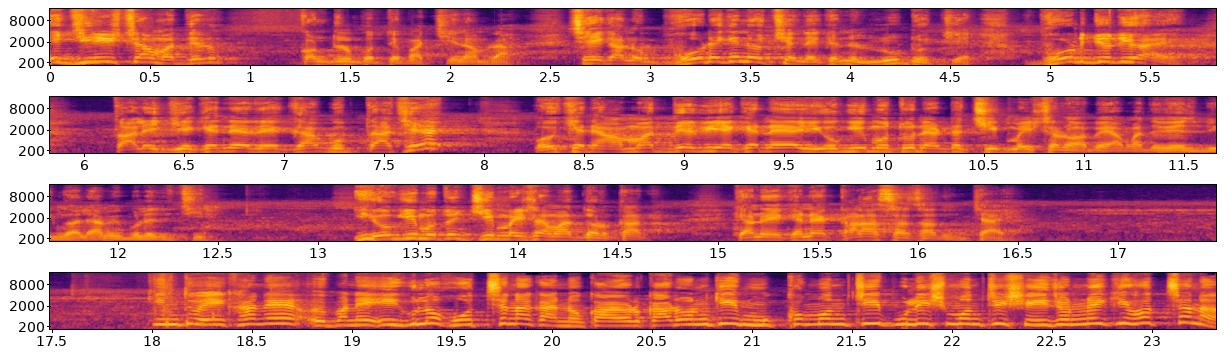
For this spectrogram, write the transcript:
এই জিনিসটা আমাদের কন্ট্রোল করতে পারছি না আমরা। সেই কারণে ভোট এখানে হচ্ছে না, এখানে লুট হচ্ছে। ভোট যদি হয়, তাহলে যেখানে রেখা গুপ্তা আছে, ওইখানে আমাদেরই এখানে যোগী মতন একটা চিফ মিনিস্টার হবে আমাদের ওয়েস্ট বেঙ্গলে আমি বলে দিচ্ছি। যোগী মতন চিফ মিনিস্টার আমার দরকার। কেন? এখানে কারা শাসন চায়? কিন্তু এখানে মানে এগুলো হচ্ছে না কেন? কার- কারণ কি মুখ্যমন্ত্রী, পুলিশ মন্ত্রী সেই জন্যই কি হচ্ছে না?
